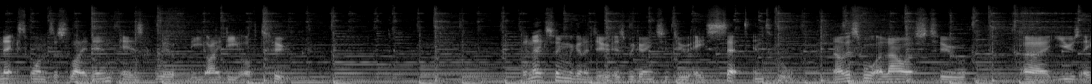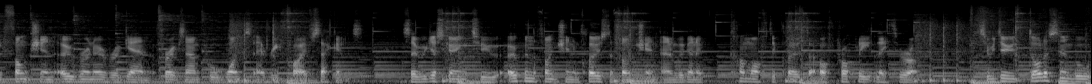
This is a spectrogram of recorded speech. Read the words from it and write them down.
next one to slide in is with the ID of 2. The next thing we're going to do is we're going to do a set interval. Now this will allow us to uh, use a function over and over again, for example once every 5 seconds. So we're just going to open the function and close the function and we're going to come off to close that off properly later on. So we do dollar symbol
